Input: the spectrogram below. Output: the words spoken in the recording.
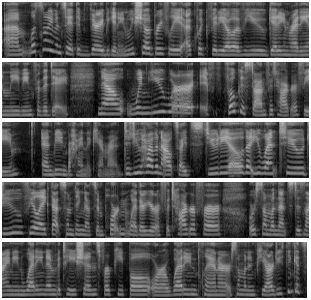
um, let's not even say at the very beginning. We showed briefly a quick video of you getting ready and leaving for the day. Now, when you were focused on photography, and being behind the camera. Did you have an outside studio that you went to? Do you feel like that's something that's important, whether you're a photographer or someone that's designing wedding invitations for people or a wedding planner or someone in PR? Do you think it's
